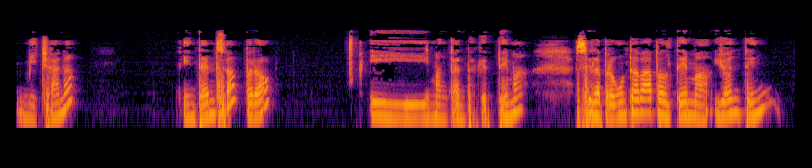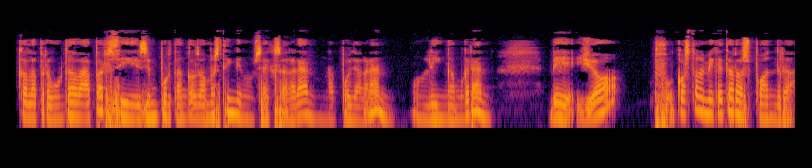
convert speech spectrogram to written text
mitjana, intensa, però, i m'encanta aquest tema. Si la pregunta va pel tema, jo entenc que la pregunta va per si és important que els homes tinguin un sexe gran, una polla gran, un lingam gran. Bé, jo em costa una miqueta respondre.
